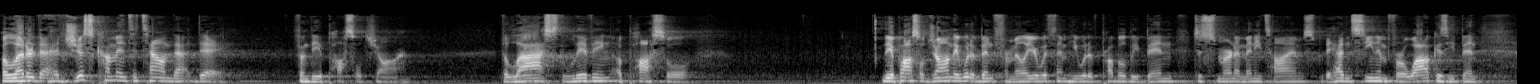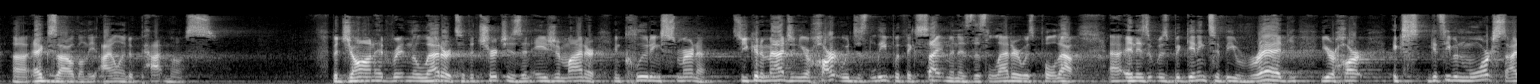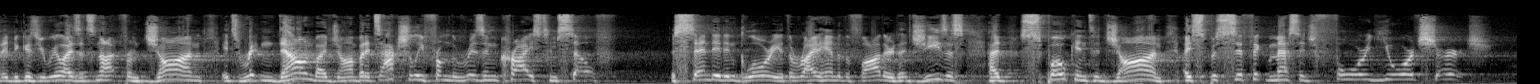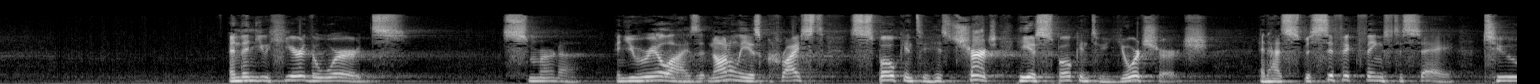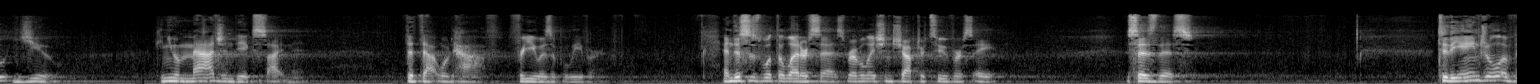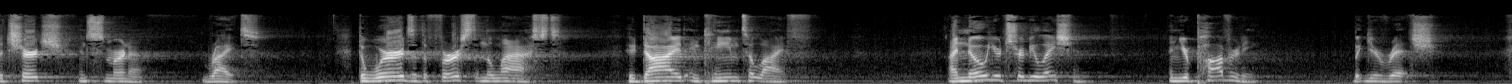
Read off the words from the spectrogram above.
A letter that had just come into town that day from the Apostle John, the last living apostle the Apostle John, they would have been familiar with him. He would have probably been to Smyrna many times, but they hadn't seen him for a while because he'd been uh, exiled on the island of Patmos. But John had written a letter to the churches in Asia Minor, including Smyrna. So you can imagine your heart would just leap with excitement as this letter was pulled out. Uh, and as it was beginning to be read, your heart ex- gets even more excited because you realize it's not from John, it's written down by John, but it's actually from the risen Christ himself ascended in glory at the right hand of the Father, that Jesus had spoken to John a specific message for your church. And then you hear the words, Smyrna. And you realize that not only has Christ spoken to his church, he has spoken to your church and has specific things to say to you. Can you imagine the excitement that that would have for you as a believer? And this is what the letter says Revelation chapter 2, verse 8. It says this To the angel of the church in Smyrna, write the words of the first and the last who died and came to life. I know your tribulation and your poverty, but you're rich.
